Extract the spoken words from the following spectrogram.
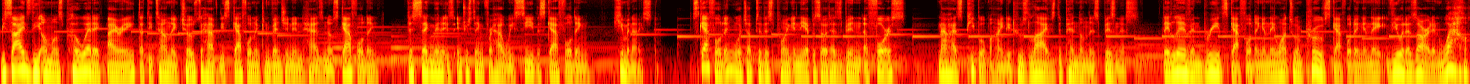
Besides the almost poetic irony that the town they chose to have the scaffolding convention in has no scaffolding, this segment is interesting for how we see the scaffolding humanized. Scaffolding, which up to this point in the episode has been a force, now has people behind it whose lives depend on this business. They live and breathe scaffolding and they want to improve scaffolding and they view it as art. And wow,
